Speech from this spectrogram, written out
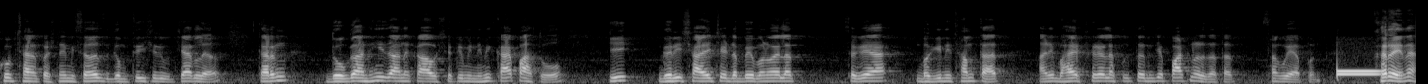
खूप छान प्रश्न आहे. मी सहज गमतीशीर विचारलं कारण दोघांनी जाणं का आवश्यक आहे? मी नेहमी काय पाहतो की घरी शाळेचे डबे बनवायला सगळ्या भगिनी थांबतात आणि बाहेर फिरायला फक्त त्यांचे पार्टनर जातात. सांगूया आपण. खरं आहे ना?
